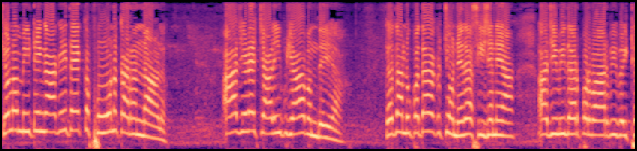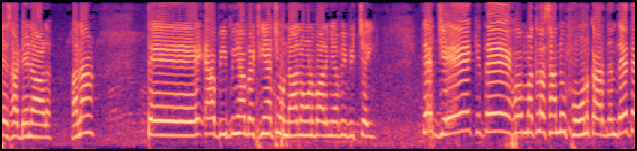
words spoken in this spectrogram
ਚਲੋ ਮੀਟਿੰਗ ਆ ਗਈ ਤੇ ਇੱਕ ਫੋਨ ਕਰਨ ਨਾਲ। ਆ ਜਿਹੜੇ 40 50 ਬੰਦੇ ਆ, ਤੇ ਤੁਹਾਨੂੰ ਪਤਾ ਕਿ ਝੋਨੇ ਦਾ ਸੀਜ਼ਨ ਆ ਆ ਜ਼ਿਮੀਦਾਰ ਪਰਿਵਾਰ ਵੀ ਬੈਠੇ ਸਾਡੇ ਨਾਲ, ਹਨਾ? ਤੇ ਆ ਬੀਬੀਆਂ ਬੈਠੀਆਂ ਝੋਨਾ ਲਾਉਣ ਵਾਲੀਆਂ ਵੀ ਵਿੱਚ ਹੀ। ਤੇ ਜੇ ਕਿਤੇ ਉਹ ਮਤਲਬ ਸਾਨੂੰ ਫੋਨ ਕਰ ਦਿੰਦੇ ਤੇ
